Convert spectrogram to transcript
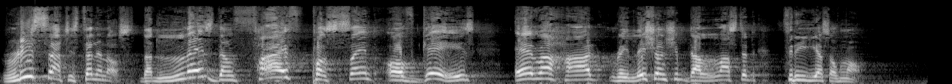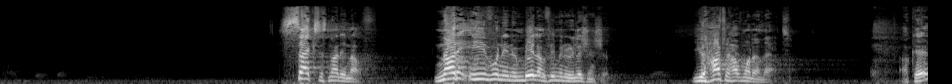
Research is telling us that less than 5% of gays ever had relationship that lasted three years or more. Sex is not enough. Not even in a male and female relationship. You have to have more than that. Okay?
